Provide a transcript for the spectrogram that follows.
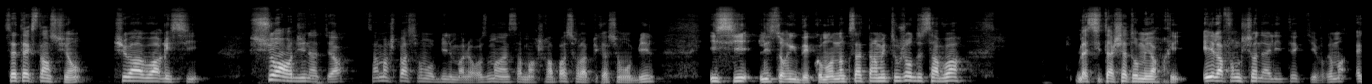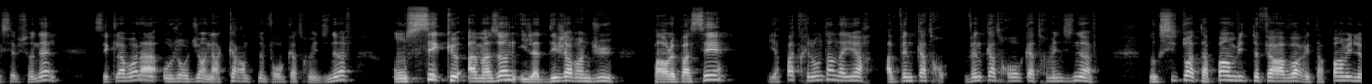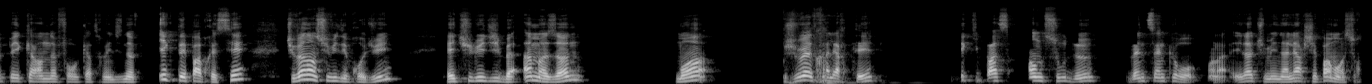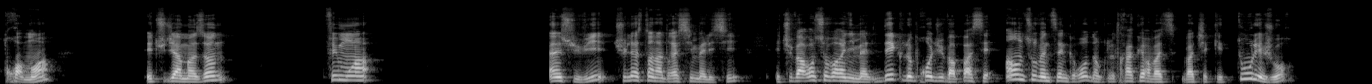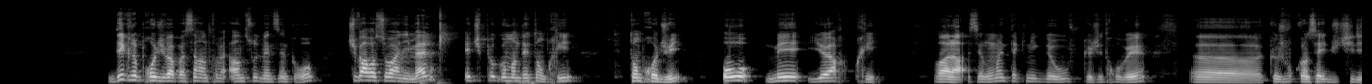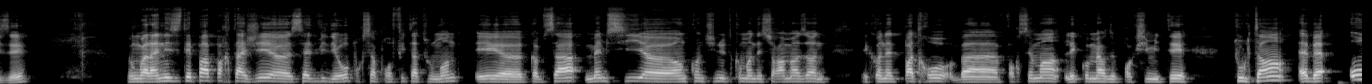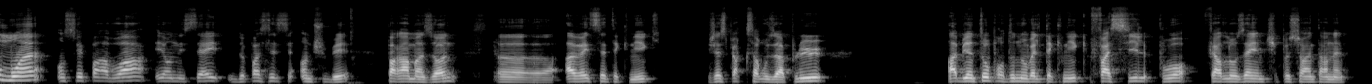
cette extension, tu vas avoir ici sur ordinateur, ça ne marche pas sur mobile malheureusement, hein, ça ne marchera pas sur l'application mobile. Ici, l'historique des commandes. Donc, ça te permet toujours de savoir bah, si tu achètes au meilleur prix. Et la fonctionnalité qui est vraiment exceptionnelle, c'est que là, voilà, aujourd'hui, on est à 49,99€. On sait que Amazon, il a déjà vendu par le passé, il n'y a pas très longtemps d'ailleurs, à 24,99€. Donc, si toi, tu n'as pas envie de te faire avoir et tu n'as pas envie de le payer 49,99€ et que tu n'es pas pressé, tu vas dans le suivi des produits et tu lui dis, ben, Amazon, moi, je veux être alerté et qu'il passe en dessous de 25 euros. Voilà. Et là, tu mets une alerte, je sais pas moi, sur trois mois. Et tu dis à Amazon, fais-moi un suivi. Tu laisses ton adresse email ici et tu vas recevoir un email. Dès que le produit va passer en dessous de 25 euros, donc le tracker va, checker tous les jours. Dès que le produit va passer en dessous de 25 euros, tu vas recevoir un email et tu peux commander ton prix, ton produit au meilleur prix. Voilà, c'est vraiment une technique de ouf que j'ai trouvé, euh, que je vous conseille d'utiliser. Donc voilà, n'hésitez pas à partager euh, cette vidéo pour que ça profite à tout le monde. Et euh, comme ça, même si on continue de commander sur Amazon et qu'on n'aide pas trop, bah, forcément, les commerces de proximité tout le temps, eh ben, au moins, on ne se fait pas avoir et on essaye de ne pas se laisser entuber par Amazon avec cette technique. J'espère que ça vous a plu. À bientôt pour de nouvelles techniques faciles pour faire de l'oseille un petit peu sur Internet.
